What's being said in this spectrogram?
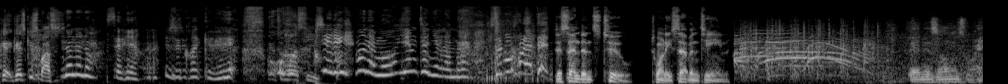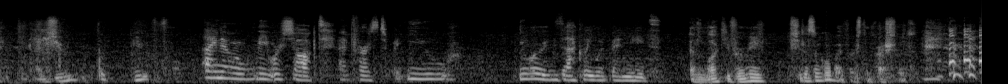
Qu'est-ce qui se passe? Non, non, non, c'est rien. Je crois que. Oh, chérie, mon amour, viens me tenir la main. C'est bon pour la tête Descendants 2, 2017. Ben is on his way. And you look beautiful. I know we were shocked at first, but you. You are exactly what Ben needs. And lucky for me, she doesn't go by first impressions.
